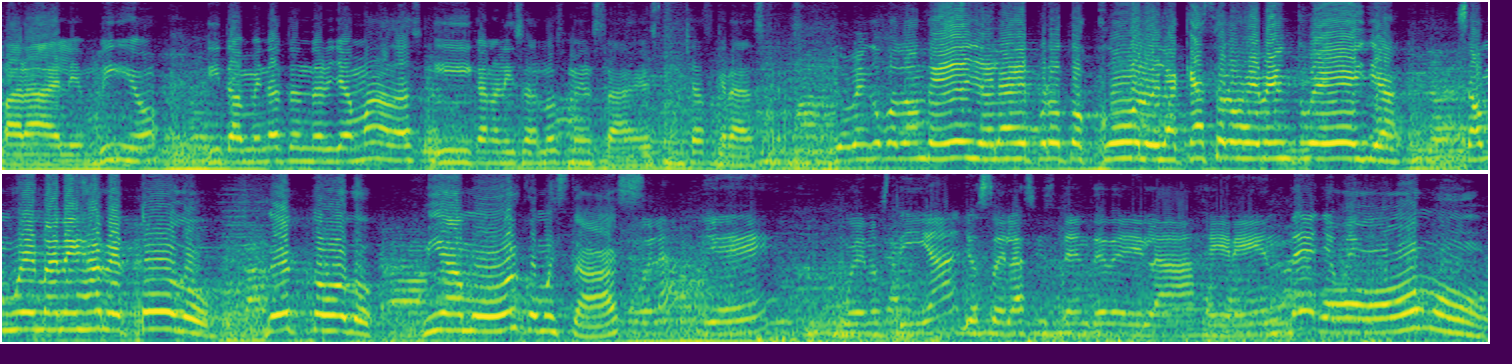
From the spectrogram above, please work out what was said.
para el envío y también de atender llamadas y canalizar los mensajes. Muchas gracias. Yo vengo por donde ella, la del protocolo, y la que hace los eventos es ella. Esa mujer maneja de todo, de todo. Mi amor, ¿cómo estás? Hola. Bien. Buenos días, yo soy la asistente de la gerente. Yo me- ¿Cómo?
